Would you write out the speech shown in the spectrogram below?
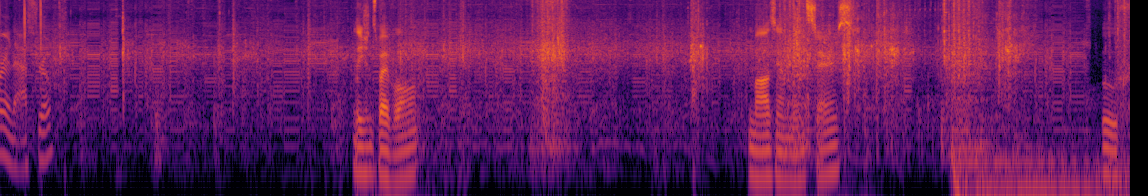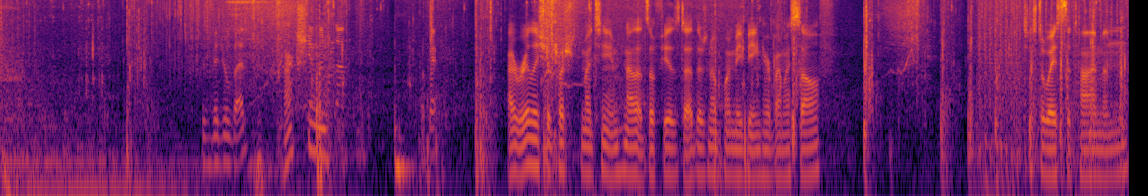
Somewhere in Astro. Lesion's by Vault. Mozzie on the main stairs. Oof. Is Vigil dead? Actually, okay. I really should push with my team now that Zofia's dead. There's no point me being here by myself. It's Just a waste of time and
